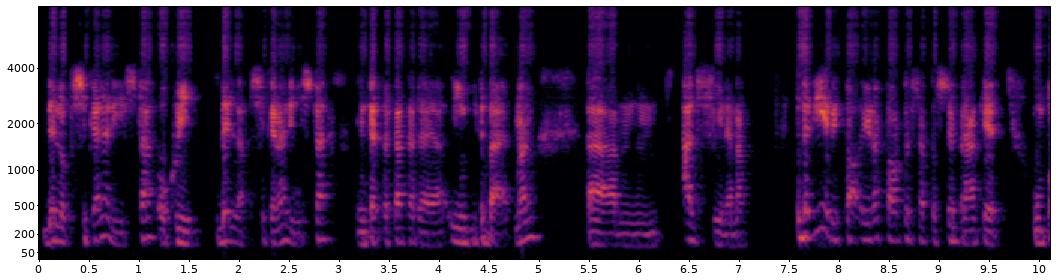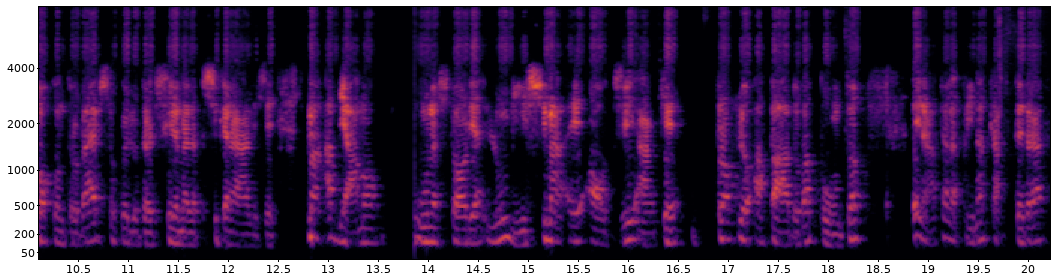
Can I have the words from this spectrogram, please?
dello psicanalista, o qui della psicanalista, interpretata da Ingrid Bergman, um, al cinema. E da lì il rapporto è stato sempre anche un po' controverso, quello tra il cinema e la psicanalisi, ma abbiamo una storia lunghissima e oggi anche proprio a Padova appunto è nata la prima cattedra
